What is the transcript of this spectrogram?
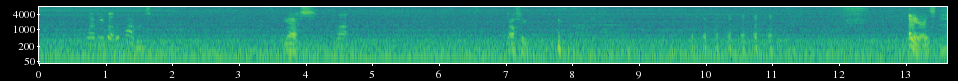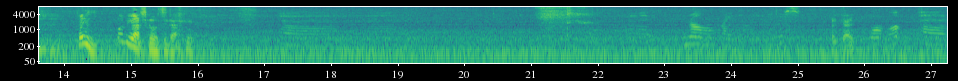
Well, have you got the plans? Yes, What? nothing. Anyways, Finn, what have you at school today? Uh, normal breakfast. Okay. Warm up. Um.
